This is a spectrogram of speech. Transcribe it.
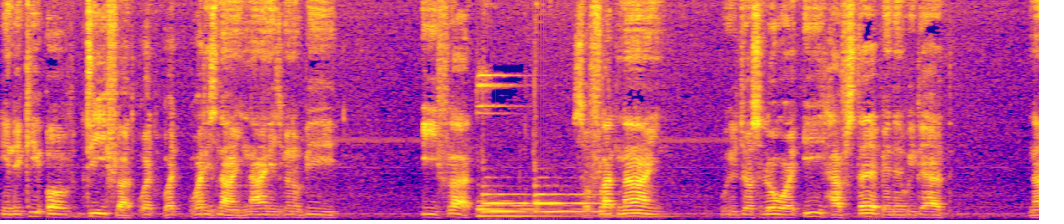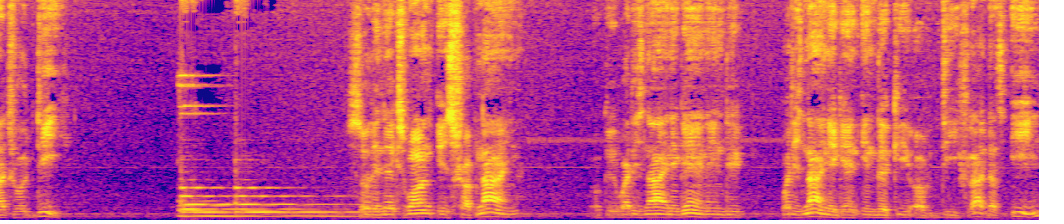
in the key of D flat? What what what is 9 9 is gonna be E flat. So flat 9 we just lower E half step and then we got natural D. So the next one is sharp 9 okay what is 9 again in the what is 9 again in the key of D flat? That's E.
